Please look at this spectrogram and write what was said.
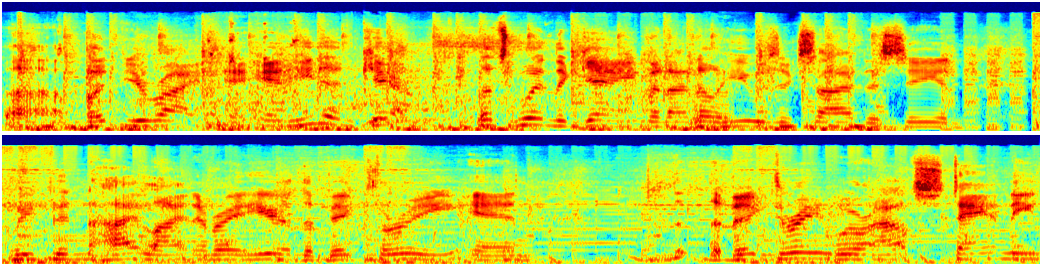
Uh, but you're right, and, and, he didn't care. Let's win the game, and I know he was excited to see. And we've been highlighting right here the big three, and the, the big three were outstanding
